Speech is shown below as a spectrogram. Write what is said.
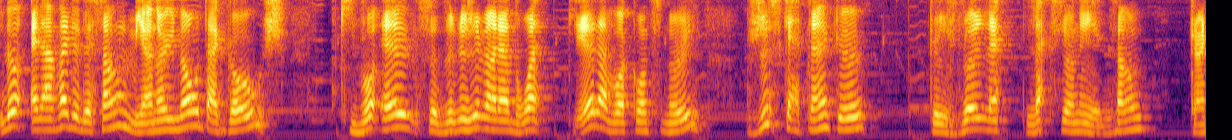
là, elle arrête de descendre, mais il y en a une autre à gauche qui va, elle, se diriger vers la droite. Puis elle, elle va continuer jusqu'à temps que, que je veuille l'actionner. Exemple, quand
